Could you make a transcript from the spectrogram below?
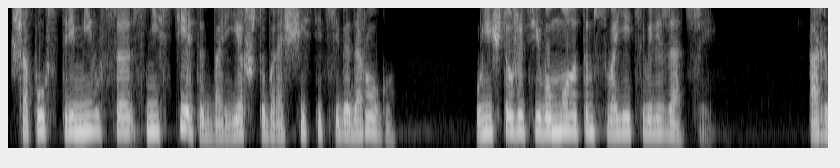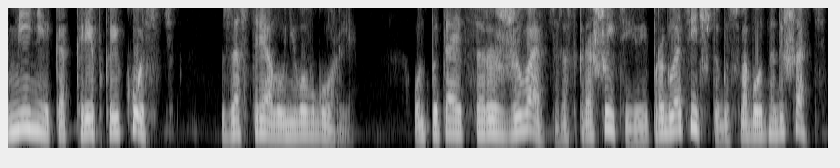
Шапух стремился снести этот барьер, чтобы расчистить себе дорогу, уничтожить его молотом своей цивилизации. Армения, как крепкая кость, застряла у него в горле. Он пытается разжевать, раскрошить ее и проглотить, чтобы свободно дышать.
